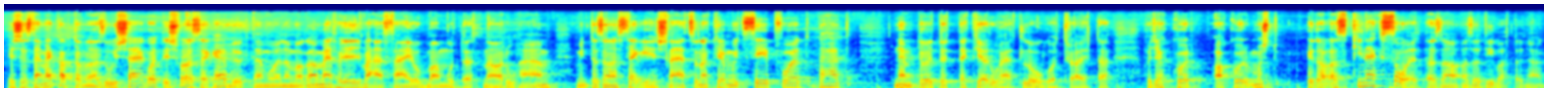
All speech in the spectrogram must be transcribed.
És aztán megkaptam az újságot, és valószínűleg elbőgtem volna magam, mert hogy egy válfáj jobban mutatna a ruhám, mint azon a szegény srácon, aki amúgy szép volt, de hát nem töltötte ki a ruhát, lógott rajta. Hogy akkor, akkor most Például az kinek szólt az a, az a divatanyag?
